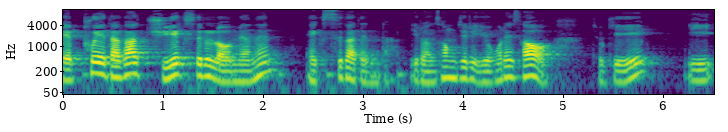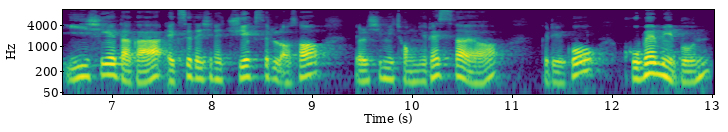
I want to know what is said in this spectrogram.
f에다가 gx를 넣으면은 x가 된다. 이런 성질을 이용을 해서 저기 이, 이 식에다가 x 대신에 gx를 넣어서 열심히 정리를 했어요. 그리고 고배미분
